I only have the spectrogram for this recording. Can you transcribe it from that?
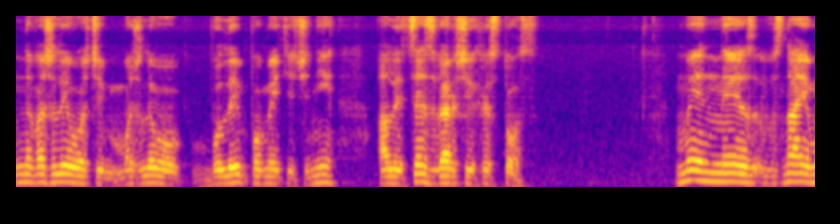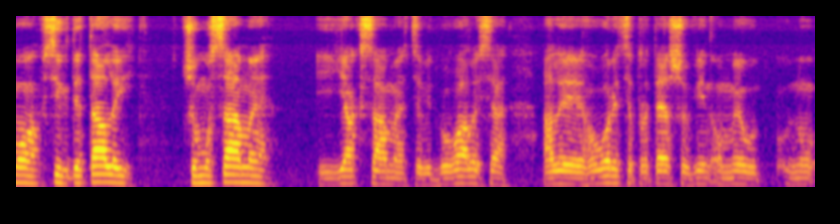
неважливо, чи можливо були помиті чи ні, але це звершує Христос. Ми не знаємо всіх деталей, чому саме і як саме це відбувалося, але говориться про те, що він омив ну,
